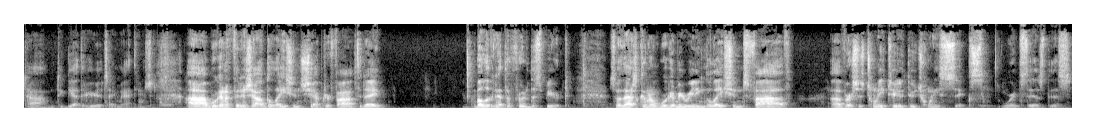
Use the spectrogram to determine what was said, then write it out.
time together here at St. Matthew's. Uh, we're going to finish out Galatians chapter 5 today by looking at the fruit of the Spirit. So that's going to, we're going to be reading Galatians 5 uh, verses 22 through 26, where it says this.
